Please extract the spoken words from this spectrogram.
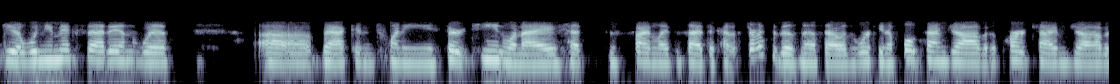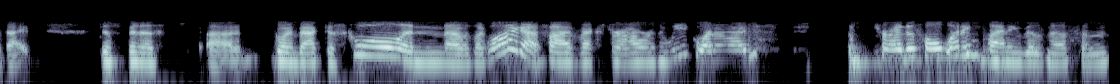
you know when you mix that in with uh, back in 2013 when I had finally decided to kind of start the business. I was working a full time job and a part time job, and I just finished uh, going back to school. And I was like, well, I got five extra hours a week. Why don't I just try this whole wedding planning business? And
